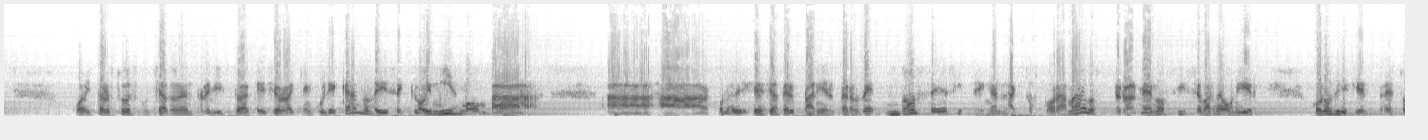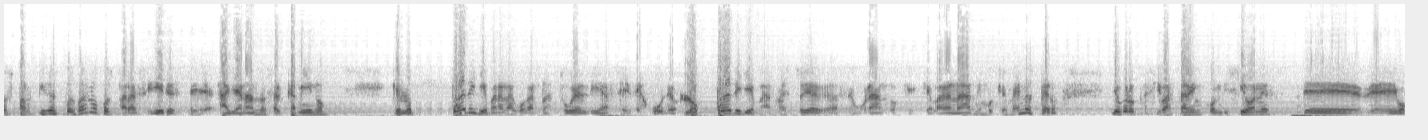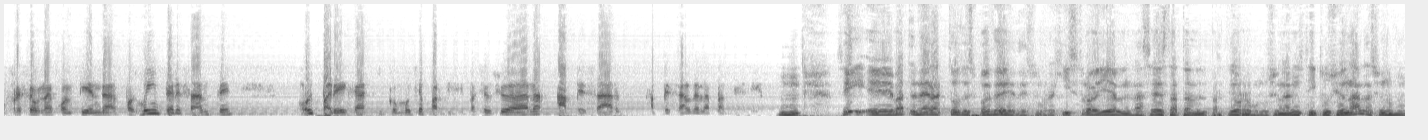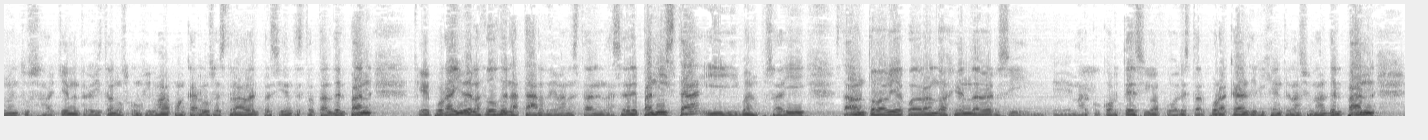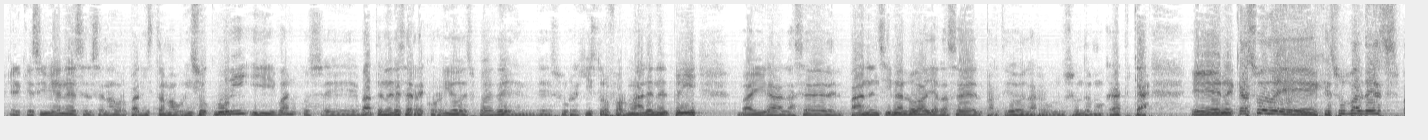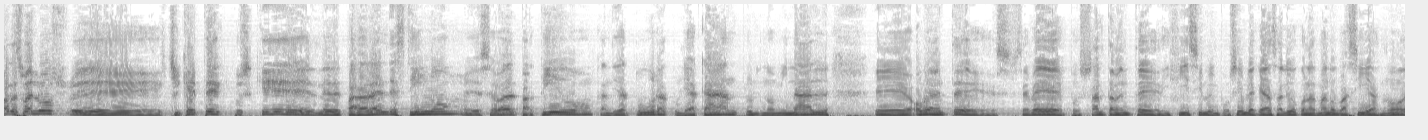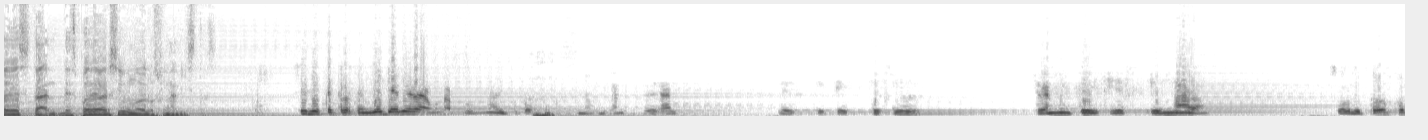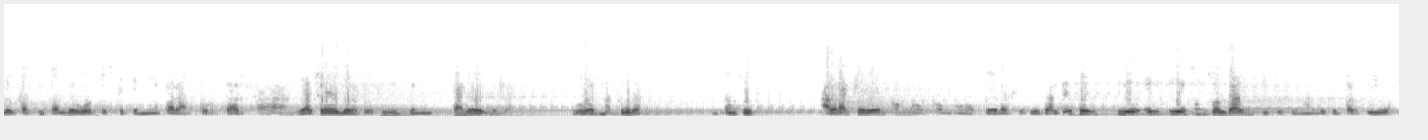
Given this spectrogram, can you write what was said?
Ahorita lo estuve escuchando en una entrevista que hicieron aquí en Culiacán, donde dice que hoy mismo va a, con las dirigencias del PAN y el PRD. No sé si tengan actos programados, pero al menos sí se va a reunir con los dirigentes de estos partidos, pues bueno, pues para seguir este, allanándose el camino que lo puede llevar a la gobernatura el día 6 de junio, lo puede llevar, no estoy asegurando que, va a ganar ni mucho menos, pero yo creo que sí va a estar en condiciones de, ofrecer una contienda pues muy interesante, muy pareja y con mucha participación ciudadana a pesar, a pesar de la pandemia. Sí, eh, va a tener actos después de, su registro ahí en la sede estatal del Partido Revolucionario Institucional. Hace unos momentos aquí en entrevista nos confirmaba Juan Carlos Estrada, el presidente estatal del PAN, que por ahí de las 2 de la tarde van a estar en la sede panista y bueno, pues ahí estaban todavía cuadrando agenda a ver si Marco Cortés iba a poder estar por acá, el dirigente nacional del PAN, el que si bien es el senador panista Mauricio Curi, y bueno, pues eh, va a tener ese recorrido después de, su registro formal en el PRI, va a ir a la sede del PAN en Sinaloa y a la sede del Partido de la Revolución Democrática. Eh, en el caso de Jesús Valdés Palazuelos, eh, Chiquete, pues que le deparará el destino, se va del partido, candidatura, Culiacán, plurinominal, obviamente se ve pues altamente difícil o imposible que salido con las manos vacías, ¿no? Después de haber sido uno de los finalistas. Sí, lo que trascendió ya era una, una diputación federal, este, que, realmente es, nada, sobre todo por el capital de votos que tenía para aportar, a, ya sea desde la presidencia municipal o desde la gubernatura. Entonces, habrá que ver cómo, cómo queda Jesús Valdés. Él, él sí es un soldado institucional de su partido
